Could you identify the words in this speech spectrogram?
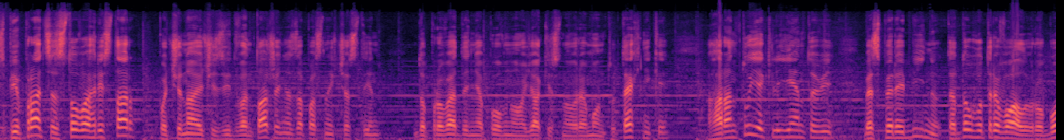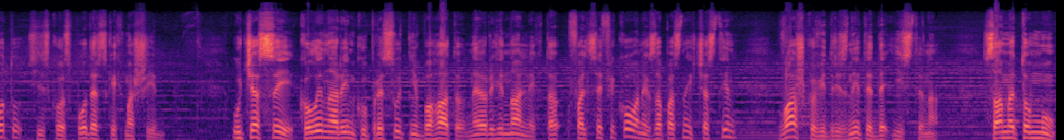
Співпраця з ТОВ «Агрістар», починаючи з відвантаження запасних частин до проведення повного якісного ремонту техніки, гарантує клієнтові безперебійну та довготривалу роботу сільськогосподарських машин. У часи, коли на ринку присутні багато неоригінальних та фальсифікованих запасних частин, важко відрізнити, де істина. Саме тому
